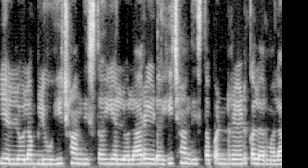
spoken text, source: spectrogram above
येल्लोला ब्ल्यूही छान दिसतं येल्लोला रेडही छान दिसतं. पण रेड कलर मला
